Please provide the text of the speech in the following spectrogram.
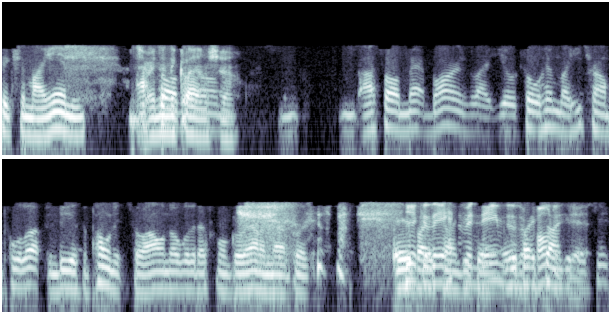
6th in Miami. Saw the clown that, um, show. I saw Matt Barnes like yo told him like he trying to pull up and be his opponent. So I don't know whether that's going to go down or not. But Yeah, because they haven't named his opponent yet.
